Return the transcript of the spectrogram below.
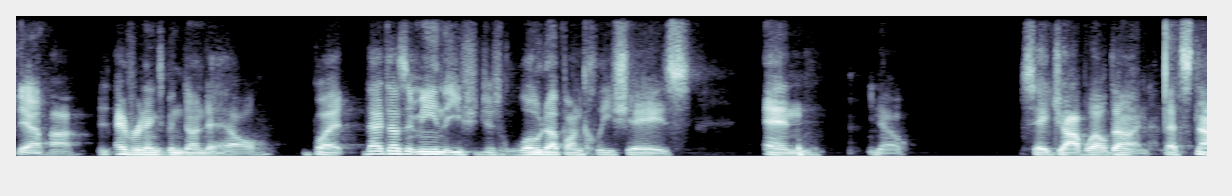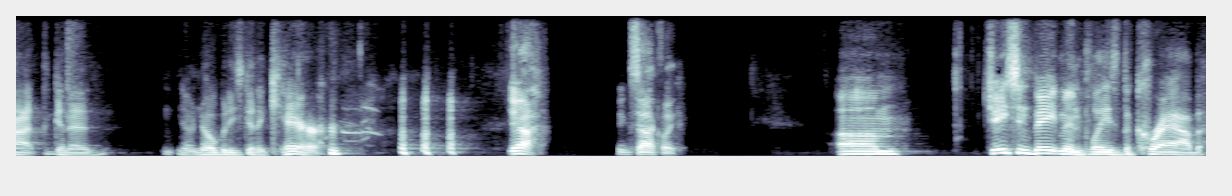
Yeah. uh, everything's been done to hell, but that doesn't mean that you should just load up on cliches and you know say job well done. That's not gonna, you know, nobody's gonna care. Yeah, exactly. Um, Jason Bateman plays the crab,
